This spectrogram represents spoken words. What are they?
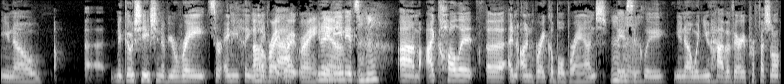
you know uh, negotiation of your rates or anything like Oh, right, that right, right. you know what i mean it's um, i call it uh, an unbreakable brand Mm-hmm. basically you know when you have a very professional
